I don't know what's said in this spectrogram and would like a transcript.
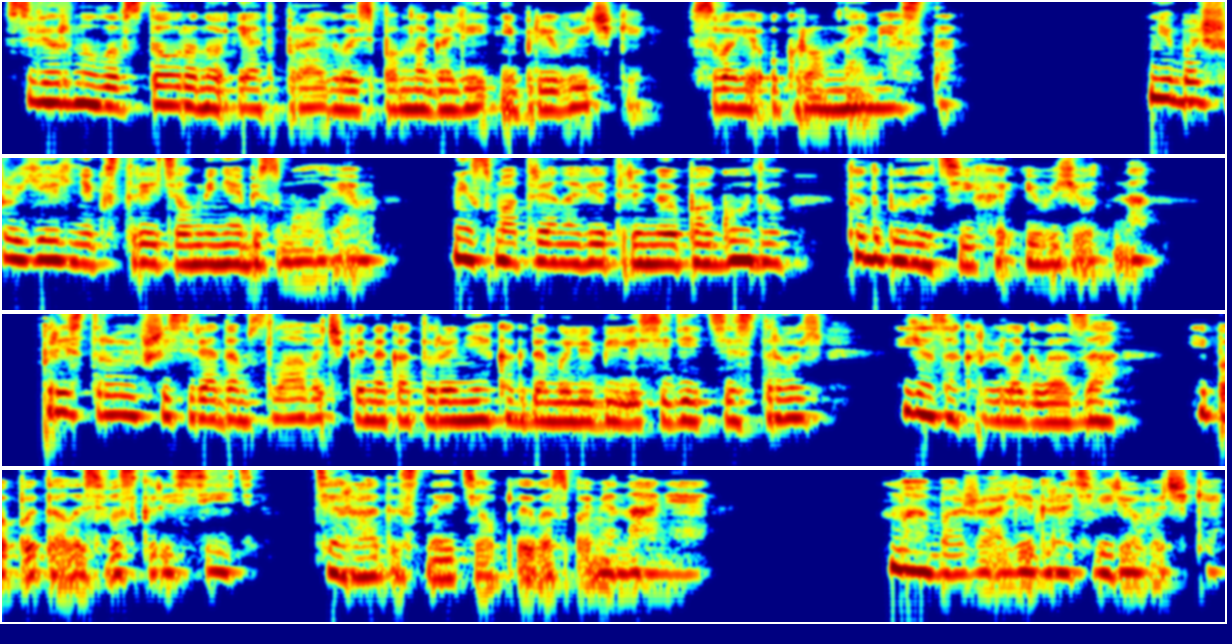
свернула в сторону и отправилась по многолетней привычке в свое укромное место. Небольшой ельник встретил меня безмолвием. Несмотря на ветреную погоду, тут было тихо и уютно. Пристроившись рядом с лавочкой, на которой некогда мы любили сидеть с сестрой, я закрыла глаза и попыталась воскресить те радостные теплые воспоминания. Мы обожали играть в веревочки.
